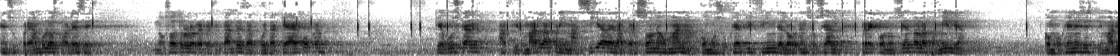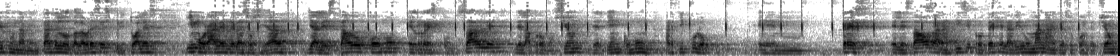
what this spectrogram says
En su preámbulo establece, nosotros los representantes de, pues, de aquella época, que buscan afirmar la primacía de la persona humana como sujeto y fin del orden social, reconociendo a la familia, como génesis primario y fundamental de los valores espirituales y morales de la sociedad y al Estado como el responsable de la promoción del bien común. Artículo 3. Em, el Estado garantiza y protege la vida humana desde su concepción,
